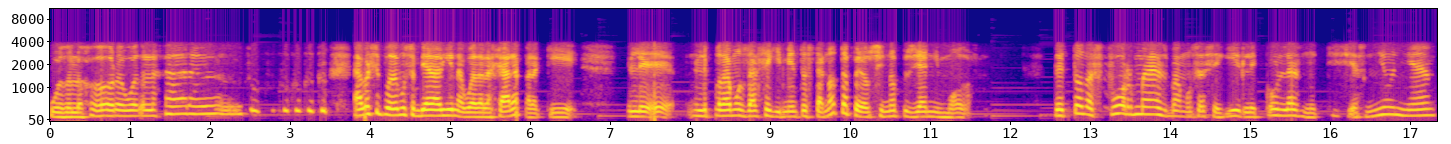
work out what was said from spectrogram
Guadalajara, Guadalajara. A ver si podemos enviar a alguien a Guadalajara para que le, le podamos dar seguimiento a esta nota, pero si no, pues ya ni modo. De todas formas, vamos a seguirle con las noticias ñoñas.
